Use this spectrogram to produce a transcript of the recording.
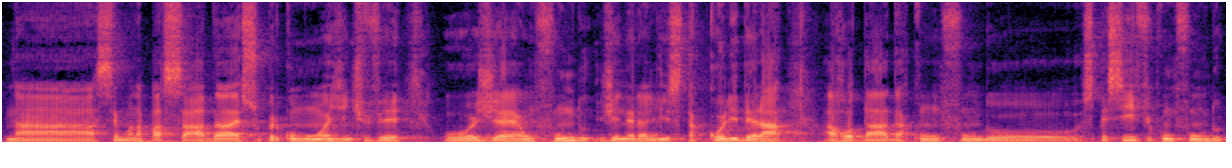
na semana passada, é super comum a gente ver hoje é um fundo generalista coliderar a rodada com um fundo específico, um fundo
